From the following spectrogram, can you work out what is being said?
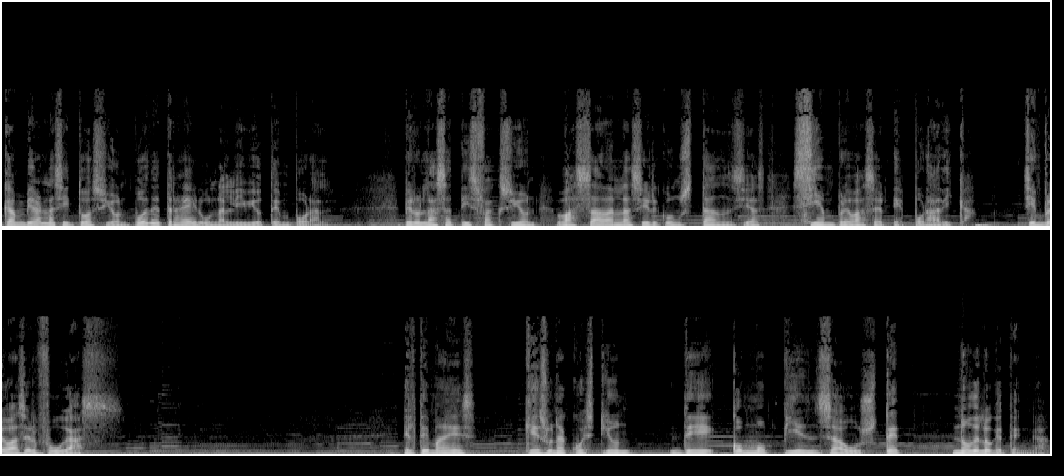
cambiar la situación puede traer un alivio temporal, pero la satisfacción basada en las circunstancias siempre va a ser esporádica, siempre va a ser fugaz. El tema es que es una cuestión de cómo piensa usted, no de lo que tenga.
